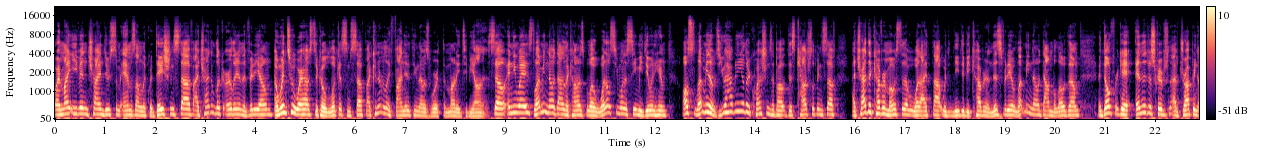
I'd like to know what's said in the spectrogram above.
or I might even try and do some Amazon liquidation stuff. I tried to look earlier in the video. I went to a warehouse to go look at some stuff, but I couldn't really find anything that was worth the money, to be honest. So anyways, let me know down in the comments below what else you want to see me doing here. Also, let me know, do you have any other questions about this couch flipping stuff? I tried to cover most of what I thought would need to be covered in this video. Let me know down below though. And don't forget, in the description, I'm dropping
